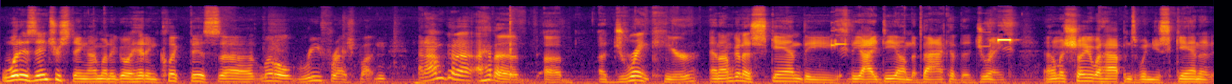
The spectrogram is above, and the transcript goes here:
what is interesting, I'm going to go ahead and click this uh, little refresh button, and I'm going to, I have a, a a drink here, and I'm going to scan the, the ID on the back of the drink. And I'm going to show you what happens when you scan an,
